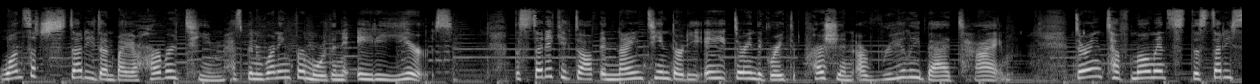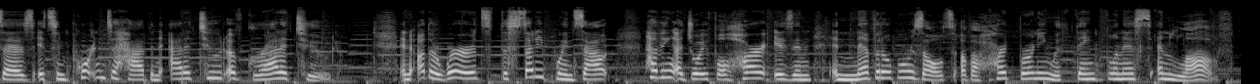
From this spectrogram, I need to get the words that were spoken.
One such study done by a Harvard team has been running for more than 80 years. The study kicked off in 1938 during the Great Depression, a really bad time. During tough moments, the study says it's important to have an attitude of gratitude. In other words, the study points out having a joyful heart is an inevitable result of a heart burning with thankfulness and love.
